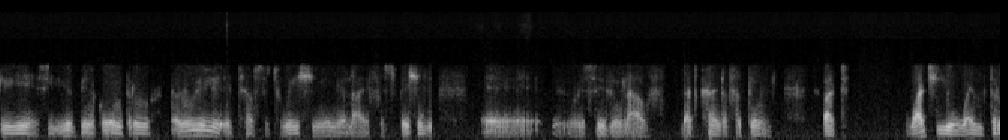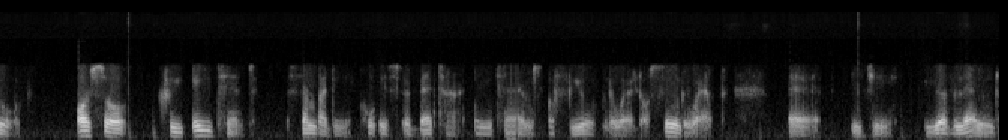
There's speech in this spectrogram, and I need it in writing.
few years, you've been going through a really a tough situation in your life, especially uh, receiving love, that kind of a thing. But what you went through also created somebody who is better in terms of viewing the world or seeing the world. Uh, e.g., you have learned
